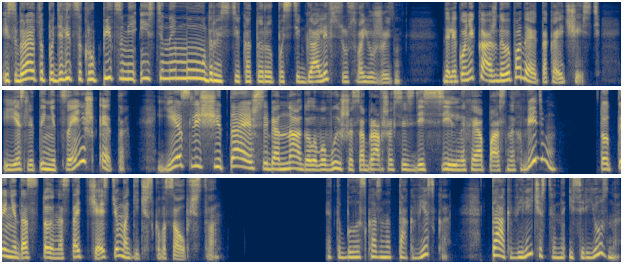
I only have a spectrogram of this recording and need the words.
и собираются поделиться крупицами истинной мудрости, которую постигали всю свою жизнь. Далеко не каждый выпадает такая честь, и если ты не ценишь это, если считаешь себя на голову выше собравшихся здесь сильных и опасных ведьм, то ты недостойна стать частью магического сообщества. Это было сказано так веско, так величественно и серьезно,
